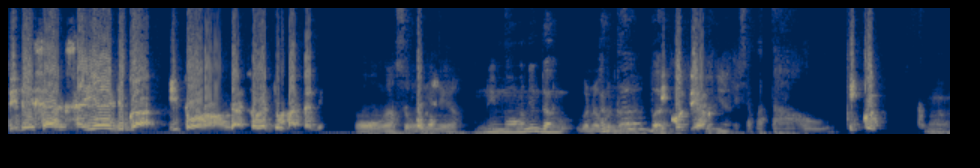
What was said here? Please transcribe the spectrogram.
di desa saya juga itu orang nggak sholat jumat tadi Oh, langsung ini ya. Ini maunya udah kan Benar-benar. kabar. Ikut ya? pokoknya. Eh, siapa tahu. ikut Nah,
